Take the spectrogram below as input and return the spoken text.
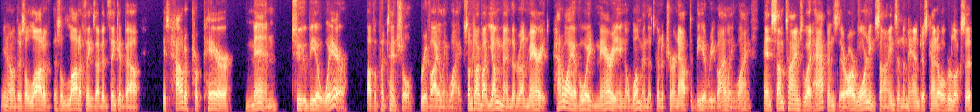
you know, there's a lot of there's a lot of things I've been thinking about is how to prepare men to be aware of a potential reviling wife. So I'm talking about young men that are unmarried. How do I avoid marrying a woman that's going to turn out to be a reviling wife? And sometimes what happens, there are warning signs and the man just kind of overlooks it.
